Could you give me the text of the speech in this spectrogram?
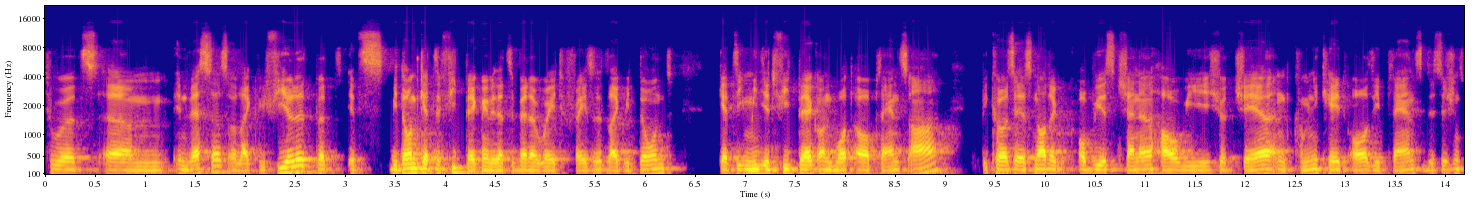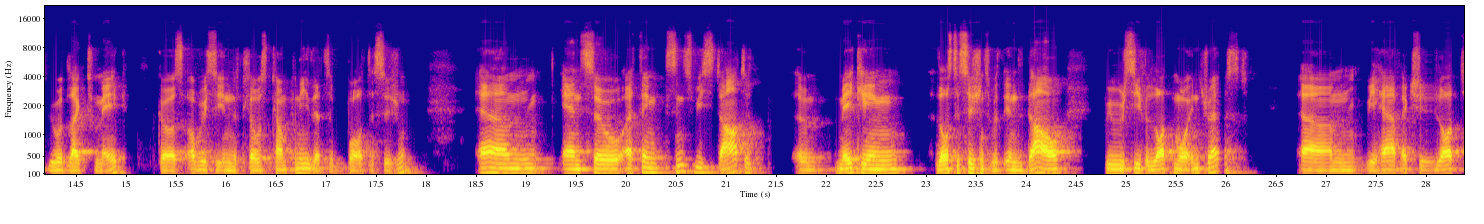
towards um, investors or like we feel it, but it's we don't get the feedback. Maybe that's a better way to phrase it. Like we don't get the immediate feedback on what our plans are because there's not an obvious channel how we should share and communicate all the plans and decisions we would like to make. Because obviously in a closed company, that's a board decision. Um, and so I think since we started um, making those decisions within the DAO, we receive a lot more interest. Um, we have actually a lot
